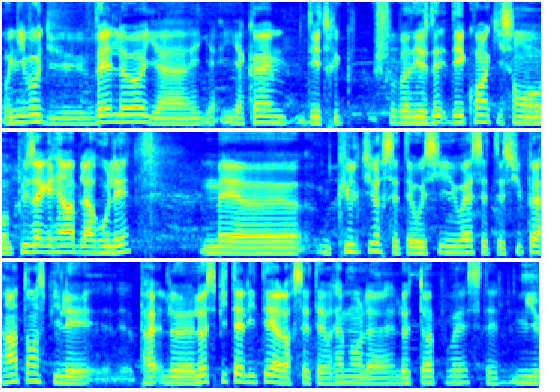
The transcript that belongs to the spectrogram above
au niveau du vélo, il y a, y a- y a quand même des trucs, je trouve des, des coins qui sont plus agréables à rouler. Mais euh, une culture, c'était aussi, ouais, c'était super intense. Puis le- l'hospitalité, alors c'était vraiment le, le top, ouais, c'était le mieux.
